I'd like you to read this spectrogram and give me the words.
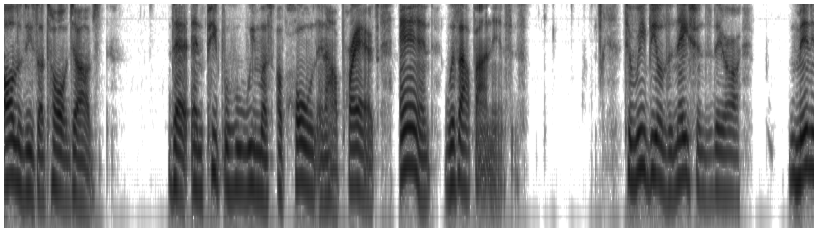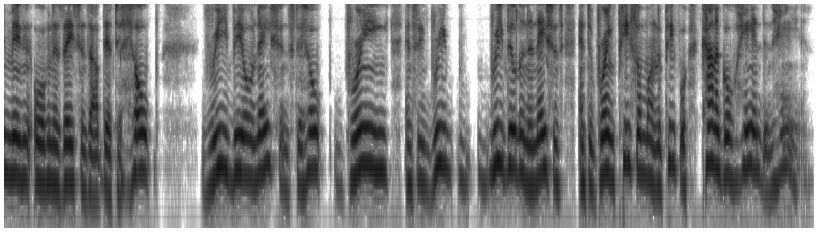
All of these are tall jobs that and people who we must uphold in our prayers and with our finances. To rebuild the nations, there are many, many organizations out there to help rebuild nations, to help bring and see re, rebuilding the nations and to bring peace among the people kind of go hand in hand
